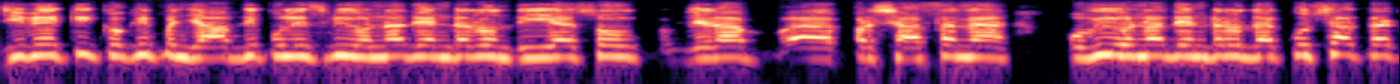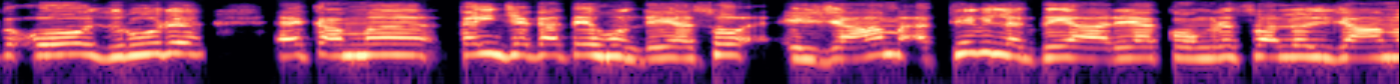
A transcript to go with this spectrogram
ਜਿਵੇਂ ਕਿ ਕਿਉਂਕਿ ਪੰਜਾਬ ਦੀ ਪੁਲਿਸ ਵੀ ਉਹਨਾਂ ਦੇ ਅੰਡਰ ਹੁੰਦੀ ਹੈ, ਸੋ ਜਿਹੜਾ ਪ੍ਰਸ਼ਾਸਨ ਹੈ, ਉਹ ਵੀ ਉਹਨਾਂ ਦੇ ਅੰਡਰ ਹੁੰਦਾ। ਕੁਛ ਹੱਦ ਤੱਕ ਉਹ ਜ਼ਰੂਰ ਇਹ ਕੰਮ ਕਈ ਜਗ੍ਹਾ ਤੇ ਹੁੰਦੇ ਆ। ਸੋ ਇਲਜ਼ਾਮ ਇੱਥੇ ਵੀ ਲੱਗਦੇ ਆ ਰਹੇ ਆ। ਕਾਂਗਰਸ ਵੱਲੋਂ ਇਲਜ਼ਾਮ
